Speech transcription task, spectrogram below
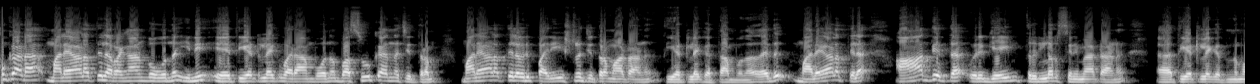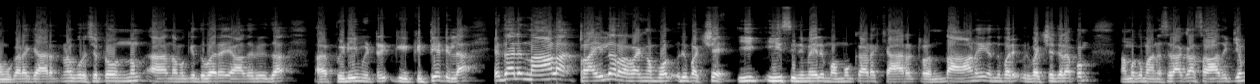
നമുക്കട മലയാളത്തിൽ ഇറങ്ങാൻ പോകുന്ന ഇനി തിയേറ്ററിലേക്ക് വരാൻ പോകുന്ന ബസൂക്ക എന്ന ചിത്രം മലയാളത്തിലെ ഒരു പരീക്ഷണ ചിത്രമായിട്ടാണ് തിയേറ്ററിലേക്ക് എത്താൻ പോകുന്നത്. അതായത് മലയാളത്തിലെ ആദ്യത്തെ ഒരു ഗെയിം ത്രില്ലർ സിനിമയായിട്ടാണ് തിയേറ്ററിലേക്ക് എത്തുന്നത്. നമുക്കടെ ക്യാരക്ടറിനെ കുറിച്ചിട്ടോ ഒന്നും നമുക്ക് ഇതുവരെ യാതൊരുവിധ പിടിയും കിട്ടിയിട്ടില്ല. എന്തായാലും നാളെ ട്രെയിലർ ഇറങ്ങുമ്പോൾ ഒരു പക്ഷേ ഈ ഈ സിനിമയിൽ മമ്മൂക്കയുടെ ക്യാരക്ടർ എന്താണ് എന്ന് പറയും ഒരു പക്ഷേ ചിലപ്പം നമുക്ക് മനസ്സിലാക്കാൻ സാധിക്കും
